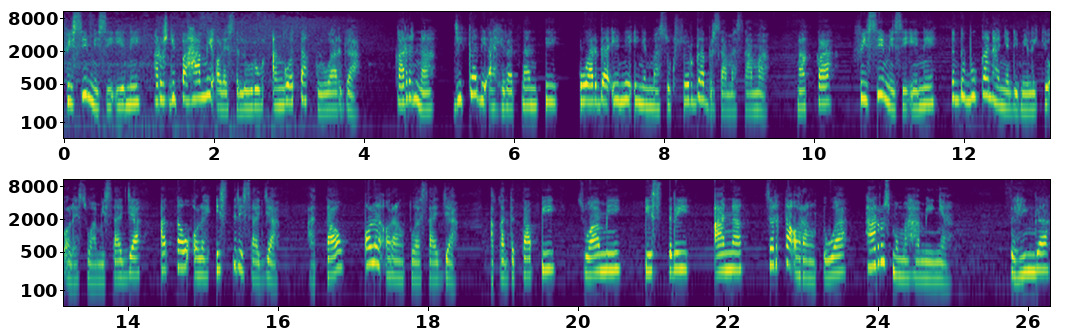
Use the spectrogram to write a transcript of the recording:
visi misi ini harus dipahami oleh seluruh anggota keluarga, karena jika di akhirat nanti keluarga ini ingin masuk surga bersama-sama, maka visi misi ini tentu bukan hanya dimiliki oleh suami saja atau oleh istri saja, atau oleh orang tua saja, akan tetapi suami, istri, anak, serta orang tua harus memahaminya. Sehingga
